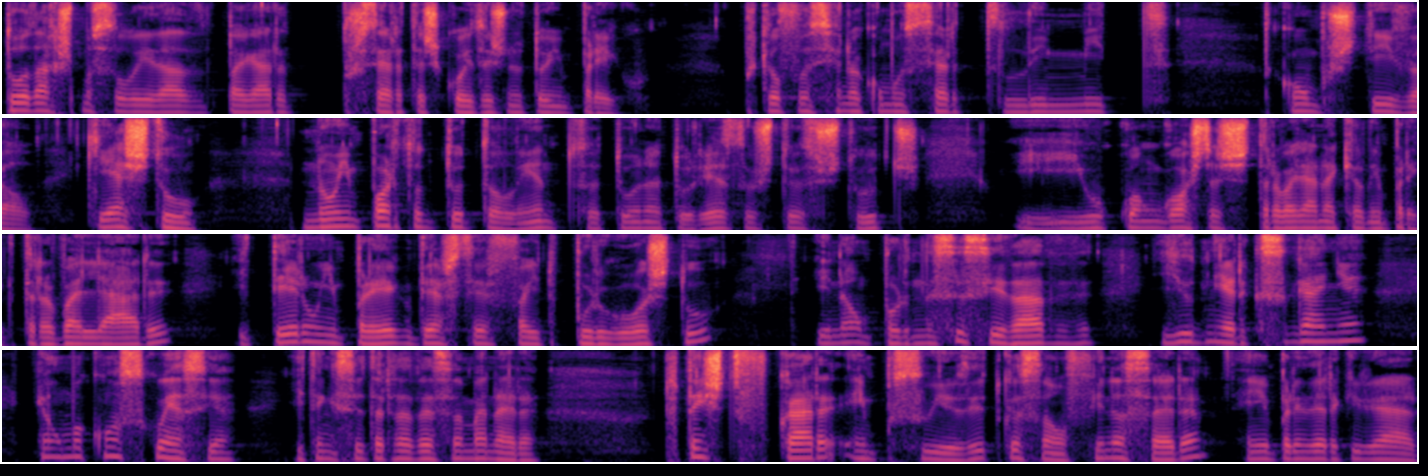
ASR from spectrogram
toda a responsabilidade de pagar por certas coisas no teu emprego, porque ele funciona como um certo limite de combustível, que és tu. Não importa o teu talento, a tua natureza, os teus estudos e, e o quão gostas de trabalhar naquele emprego. Trabalhar e ter um emprego deve ser feito por gosto e não por necessidade, e o dinheiro que se ganha é uma consequência. e tem que ser tratado dessa maneira. Tu tens de focar em possuir educação financeira, em aprender a criar,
